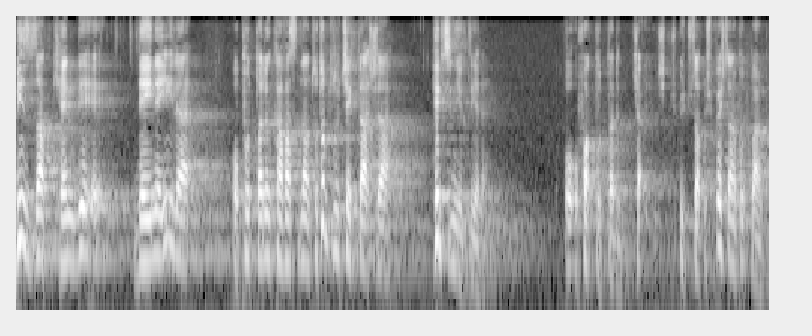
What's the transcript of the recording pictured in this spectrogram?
bizzat kendi değneğiyle o putların kafasından tutup tutup çekti aşağı. Hepsini yıktı yere. O ufak putların 365 tane put vardı.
